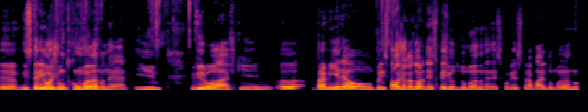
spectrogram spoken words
uh, estreou junto com o Mano, né? E virou, acho que, uh, para mim, ele é o principal jogador desse período do Mano, né? Nesse começo de trabalho do Mano.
